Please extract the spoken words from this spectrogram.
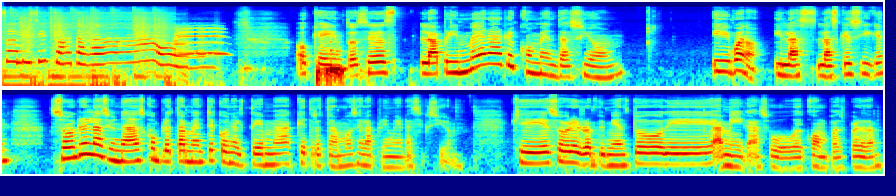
solicitadas. Ok, entonces la primera recomendación, y bueno, y las, las que siguen, son relacionadas completamente con el tema que tratamos en la primera sección, que es sobre el rompimiento de amigas o de compas, ¿verdad?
